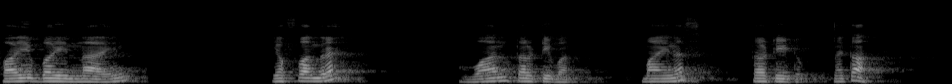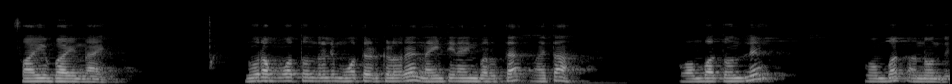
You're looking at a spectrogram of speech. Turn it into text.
ಫೈವ್ ಬೈ ನೈನ್, ಎಫ್ ಅಂದರೆ one thirty one, minus thirty two, ಆಯಿತಾ? Five by nine. ನೂರ ಮೂವತ್ತೊಂದರಲ್ಲಿ ಮೂವತ್ತೆರಡು ಕಳೆದ್ರೆ ನೈಂಟಿ ನೈನ್ ಬರುತ್ತೆ, ಆಯಿತಾ? ಒಂಬತ್ತೊಂದಲಿ ಒಂಬತ್ತು ಹನ್ನೊಂದು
